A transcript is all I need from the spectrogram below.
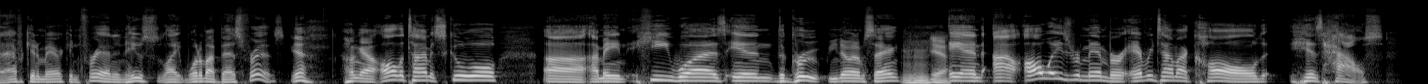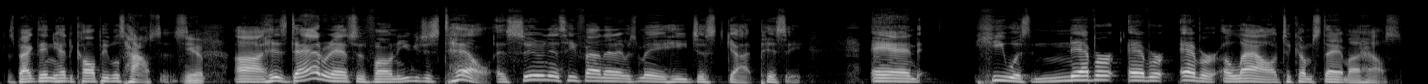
an African American friend, and he was like one of my best friends. Yeah, Hung out all the time at school. Uh, I mean, he was in the group. You know what I'm saying? Yeah. And I always remember every time I called his house because back then you had to call people's houses. Yep. Uh, his dad would answer the phone, and you could just tell as soon as he found out it was me, he just got pissy and he was never ever ever allowed to come stay at my house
